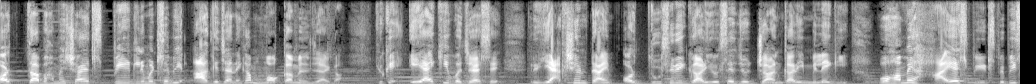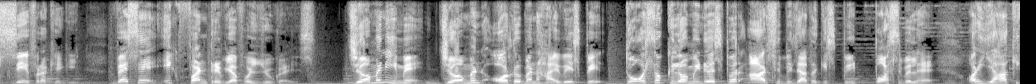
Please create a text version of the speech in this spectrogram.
और तब हमें शायद स्पीड लिमिट से भी आगे जाने का मौका मिल जाएगा, क्योंकि एआई की वजह से रिएक्शन टाइम और दूसरी गाड़ियों से जो जानकारी मिलेगी, वो हमें हायर स्पीड्स पे भी सेफ़ रखेगी। वैसे एक fun trivia for you guys Germany में जर्मन ऑटोबन हाईवेज पे 200 किलोमीटर पर आवर से भी ज़्यादा की स्पीड पॉसिबल है, और यहाँ की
